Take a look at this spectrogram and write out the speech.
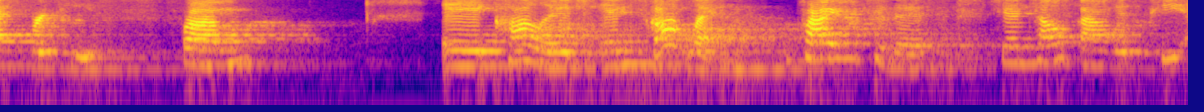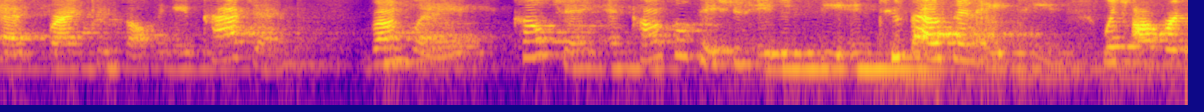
expertise from a college in Scotland. Prior to this, Chantel founded PS Bryant Consulting, a pageant, runway, coaching, and consultation agency in 2018 which offers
